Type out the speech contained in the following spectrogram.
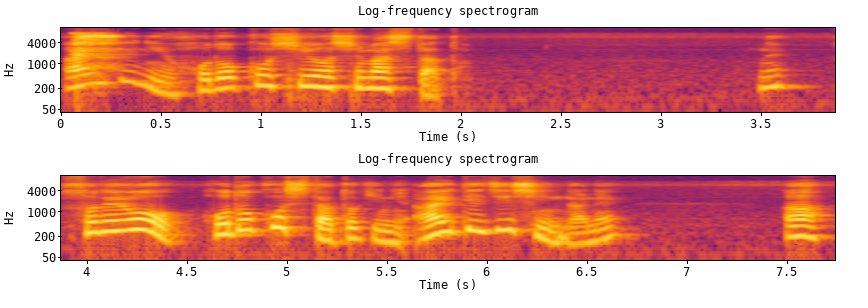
相手に施しをしましたと。ね。それを施した時に相手自身がね、あ、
